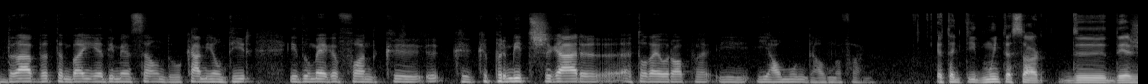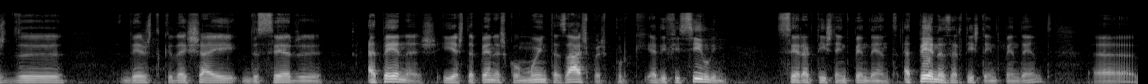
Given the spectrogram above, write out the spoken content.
dada também a dimensão do caminhão tir e do megafone que, que, que permite chegar a toda a Europa e, e ao mundo de alguma forma? Eu tenho tido muita sorte de, desde, desde que deixei de ser apenas, e este apenas com muitas aspas, porque é dificílimo ser artista independente, apenas artista independente, uh,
